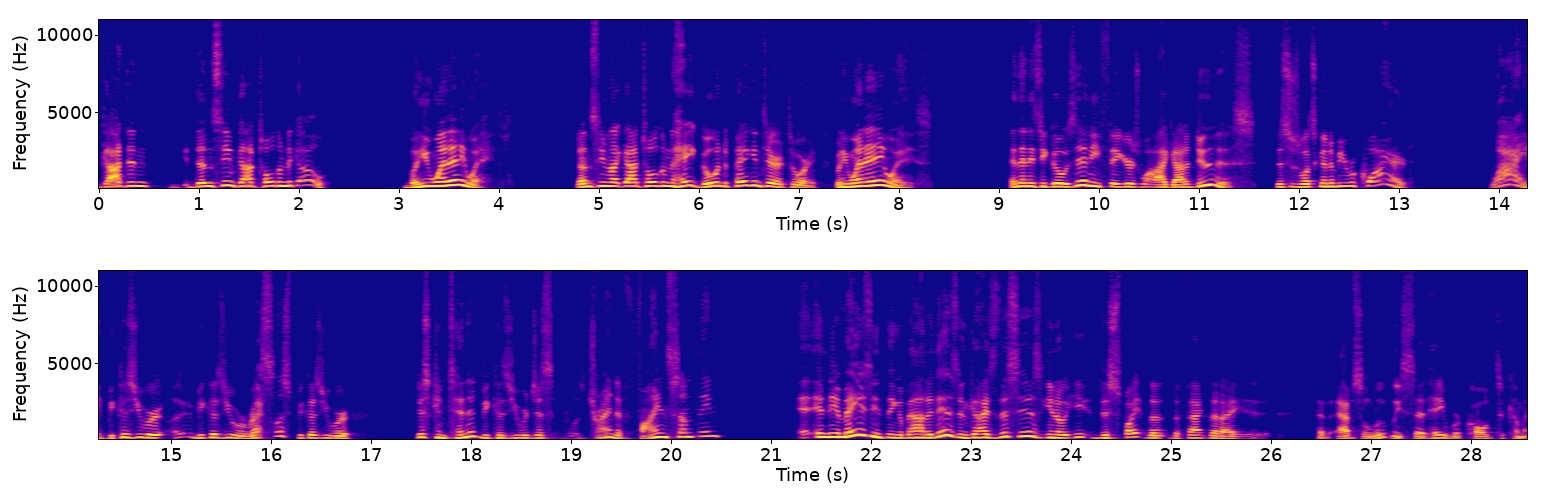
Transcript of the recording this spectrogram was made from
God didn't, it doesn't seem God told him to go. But he went anyways. Doesn't seem like God told him to, hey, go into pagan territory, but he went anyways. And then as he goes in, he figures, well, I got to do this. This is what's going to be required. Why? Because you were uh, because you were restless, because you were discontented, because you were just trying to find something? And the amazing thing about it is, and guys, this is, you know, despite the, the fact that I uh, have absolutely said, hey, we're called to come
